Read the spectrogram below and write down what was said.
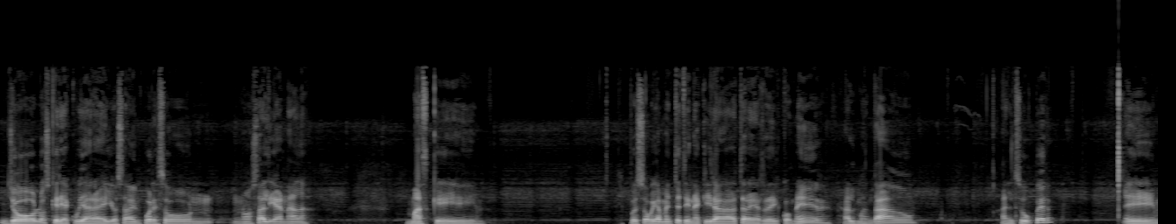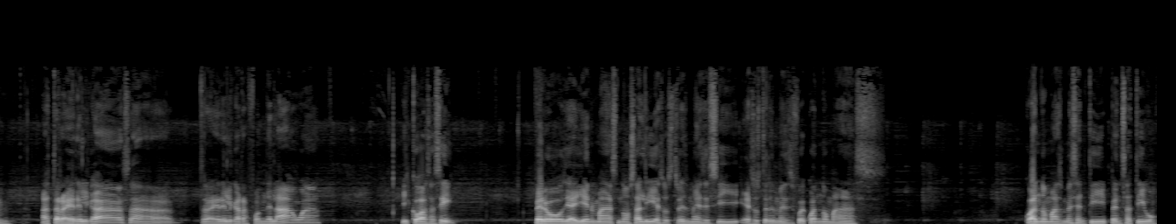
yo los quería cuidar a ellos, ¿saben? Por eso no salía nada. Más que... Pues obviamente tenía que ir a traer de comer, al mandado, al súper, eh, a traer el gas, a traer el garrafón del agua y cosas así. Pero de ahí en más no salí esos tres meses y esos tres meses fue cuando más... Cuando más me sentí pensativo.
